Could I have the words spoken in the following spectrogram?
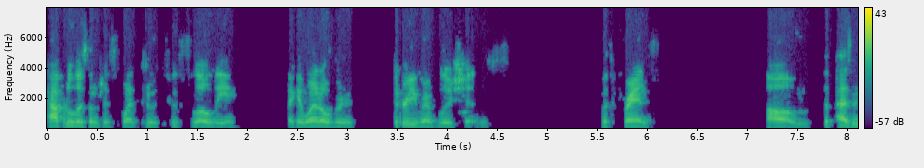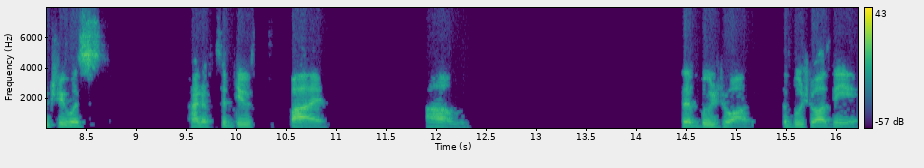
capitalism just went through too slowly. Like it went over three revolutions with France. Um, the peasantry was kind of seduced by um, the bourgeois, the bourgeoisie,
